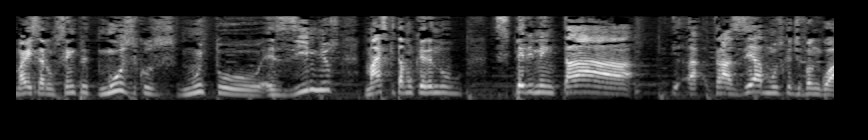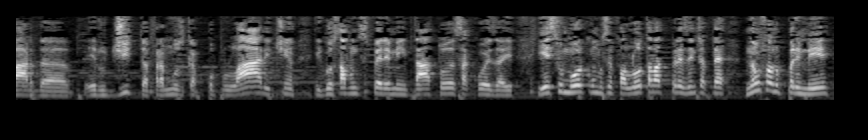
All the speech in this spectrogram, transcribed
mas eram sempre músicos muito exímios, mas que estavam querendo experimentar trazer a música de vanguarda erudita pra música popular e tinha e gostavam de experimentar toda essa coisa aí. E esse humor, como você falou, estava presente até não só no Premier,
